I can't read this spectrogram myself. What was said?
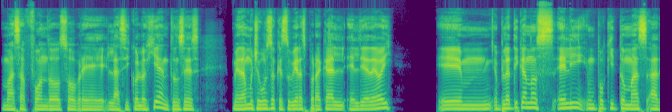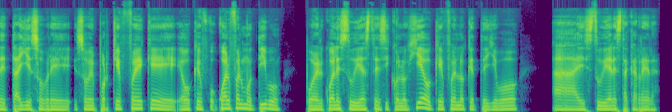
más a fondo sobre la psicología. Entonces, me da mucho gusto que estuvieras por acá el día de hoy. Eh, platícanos, Eli, un poquito más a detalle sobre, sobre por qué fue que, o qué, cuál fue el motivo por el cual estudiaste psicología o qué fue lo que te llevó a estudiar esta carrera.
